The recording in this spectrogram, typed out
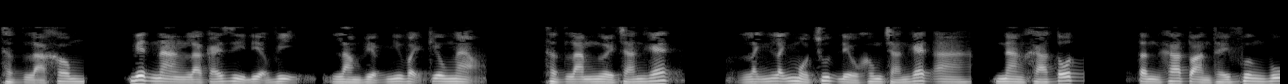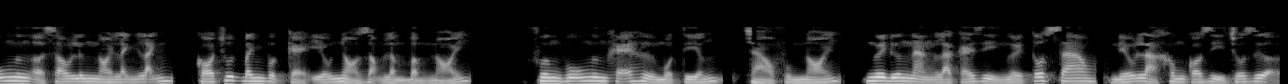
thật là không, biết nàng là cái gì địa vị, làm việc như vậy kiêu ngạo, thật làm người chán ghét, lánh lánh một chút đều không chán ghét à? nàng khá tốt. Tần Kha Toàn thấy Phương Vũ ngưng ở sau lưng nói lánh lánh, có chút bênh vực kẻ yếu nhỏ giọng lầm bẩm nói. Phương Vũ ngưng khẽ hừ một tiếng, chào phúng nói, ngươi đương nàng là cái gì người tốt sao, nếu là không có gì chỗ dựa,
